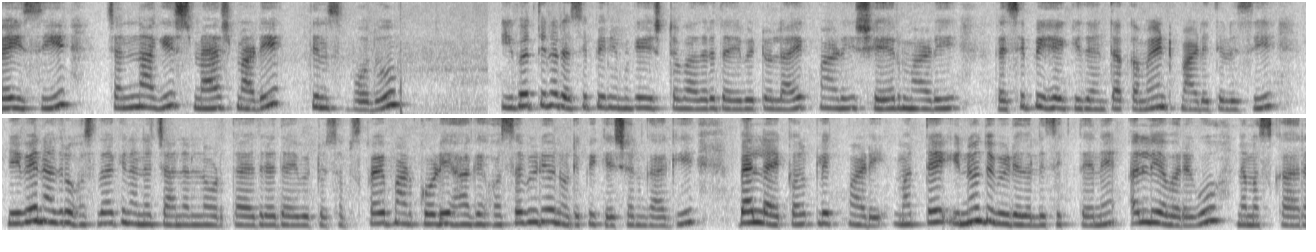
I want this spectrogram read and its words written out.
ಬೇಯಿಸಿ ಚೆನ್ನಾಗಿ ಸ್ಮ್ಯಾಶ್ ಮಾಡಿ ತಿನ್ನಿಸ್ಬೋದು ಇವತ್ತಿನ ರೆಸಿಪಿ ನಿಮಗೆ ಇಷ್ಟವಾದರೆ ದಯವಿಟ್ಟು ಲೈಕ್ ಮಾಡಿ, ಶೇರ್ ಮಾಡಿ, ರೆಸಿಪಿ ಹೇಗಿದೆ ಅಂತ ಕಮೆಂಟ್ ಮಾಡಿ ತಿಳಿಸಿ. ನೀವೇನಾದರೂ ಹೊಸದಾಗಿ ನನ್ನ ಚಾನಲ್ ನೋಡ್ತಾ ಇದ್ದರೆ ದಯವಿಟ್ಟು ಸಬ್ಸ್ಕ್ರೈಬ್ ಮಾಡಿಕೊಡಿ ಹಾಗೆ ಹೊಸ ವಿಡಿಯೋ ನೋಟಿಫಿಕೇಷನ್ಗಾಗಿ ಬೆಲ್ ಐಕಾನ್ ಕ್ಲಿಕ್ ಮಾಡಿ. ಮತ್ತೆ ಇನ್ನೊಂದು ವಿಡಿಯೋದಲ್ಲಿ ಸಿಗ್ತೇನೆ. ಅಲ್ಲಿಯವರೆಗೂ ನಮಸ್ಕಾರ.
